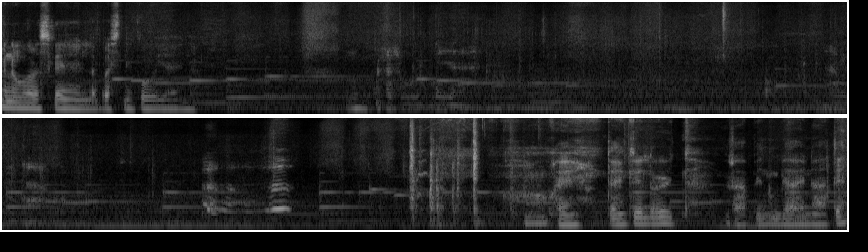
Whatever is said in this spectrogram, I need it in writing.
Anong oras kaya yung labas ni Kuya? Ano? Okay. Thank you, Lord. Grabe ng biyahe natin.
